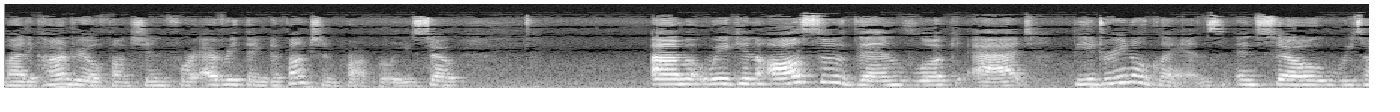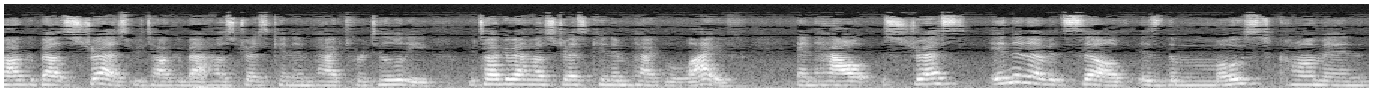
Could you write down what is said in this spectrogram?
mitochondrial function for everything to function properly. So um, we can also then look at the adrenal glands. And so we talk about stress. We talk about how stress can impact fertility. We talk about how stress can impact life and how stress in and of itself is the most common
